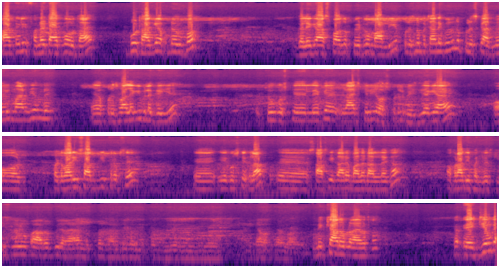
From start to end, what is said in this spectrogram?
कार्ड के लिए फंडा टाइप का होता है, वो उठा के अपने ऊपर गले के आसपास और पेट में मार लिए। पुलिस ने बचाने के लिए ना पुलिस के आदमी भी मार दिया हमने। पुलिस वाले की भी लग गई है। तो चूक उसके लेके इलाज के लिए हॉस्पिटल भेज दिया गया है और पटवारी साहब की तरफ़ से एक उसके खिलाफ शासकीय कार्य बाधा डालने का अपराधी पंजीबद्ध किया। लोगों पर आरोप भी लगाया में क्या आरोप लगाया बता एस डी एम के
